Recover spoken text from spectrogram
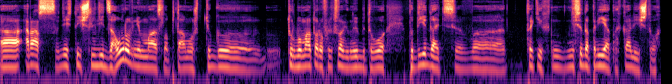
а, раз в 10 тысяч следить за уровнем масла, потому что турбомоторы Volkswagen любят его подъедать в таких не всегда приятных количествах.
